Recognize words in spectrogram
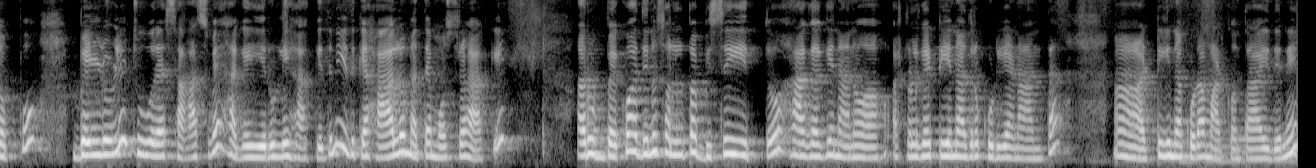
ಸೊಪ್ಪು, ಬೆಳ್ಳುಳ್ಳಿ, ಚೂರೆ ಸಾಸಿವೆ, ಹಾಗೆ ಈರುಳ್ಳಿ ಹಾಕಿದ್ದೀನಿ. ಇದಕ್ಕೆ ಹಾಲು ಮತ್ತು ಮೊಸರು ಹಾಕಿ ರುಬ್ಬಬೇಕು ಅದಿನ್ನೂ ಸ್ವಲ್ಪ ಬಿಸಿ ಇತ್ತು. ಹಾಗಾಗಿ ನಾನು ಅಷ್ಟರೊಳಗೆ ಟೀನಾದರೂ ಕುಡಿಯೋಣ ಅಂತ ಟೀನ ಕೂಡ ಮಾಡ್ಕೊತಾ ಇದ್ದೀನಿ.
